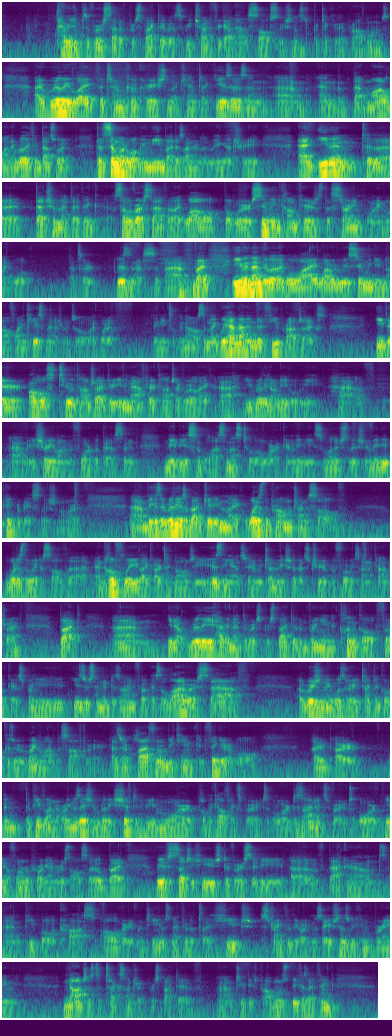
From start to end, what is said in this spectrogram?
having a diverse set of perspective as we try to figure out how to solve solutions to particular problems. I really like the term co-creation that Camtech uses and um, and the, that model, and I really think that's what that's similar to what we mean by design under the mango tree. And even to the detriment, I think some of our staff are like, "Well, but we're assuming CommCare is the starting point." I'm like, "Well, that's our business." Um, but even then, people are like, "Well, why why would we assume we need an offline case management tool? Like, what if they need something else?" And like, we have gotten into a few projects either almost to a contract or even after a contract, we're like, ah, you really don't need what we have. Um, are you sure you want to move forward with this? And maybe a simple SMS tool will work, or maybe some other solution, or maybe a paper-based solution will work. Um, because it really is about getting like, what is the problem I'm trying to solve? What is the way to solve that? And hopefully, like our technology is the answer, and we try to make sure that's true before we sign a contract. But um, you know, really having that diverse perspective and bringing a clinical focus, bringing a user-centered design focus. A lot of our staff originally was very technical because we were writing a lot of the software. As our platform became configurable, our, our the, the people in the organization really shifted to be more public health experts or design experts or you know former programmers also. But we have such a huge diversity of backgrounds and people across all of our different teams. And i think that's a huge strength of the organization is we can bring not just a tech-centric perspective uh, to these problems. Because i think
